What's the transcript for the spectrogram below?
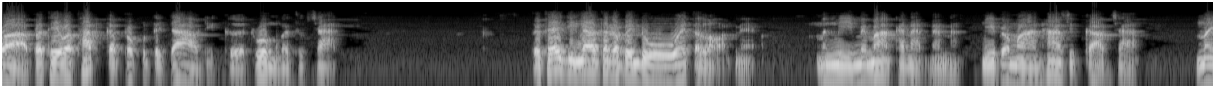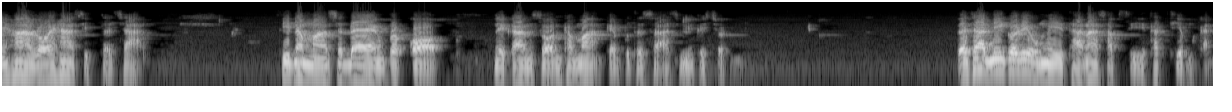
ว่าพระเทวทัตกับพระพุทธเจ้าเนี่ยเกิดร่วมกันทุกชาติ แต่แท้จริงแล้วถ้าเราไปดูให้ตลอดเนี่ย มันมีไม่มากขนาดนั้นนะมีประมาณห้าสิบเก้าชาติ ในห้าร้อยห้าสิบชาติ ที่นำมาแสดงประกอบ ในการสอนธรรมะแก่พุทธศาสนิกชน แต่ชาตินี้ก็เรียกมีฐานะศักดิ์ศรีทัดเทียมกัน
